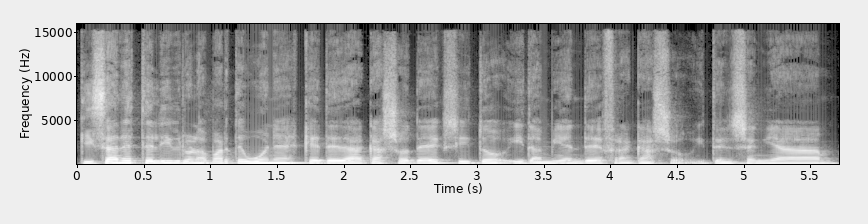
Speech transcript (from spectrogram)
Quizá en este libro la parte buena es que te da casos de éxito y también de fracaso y te enseña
